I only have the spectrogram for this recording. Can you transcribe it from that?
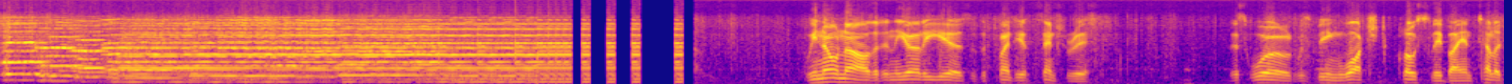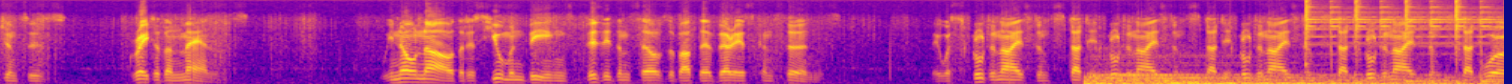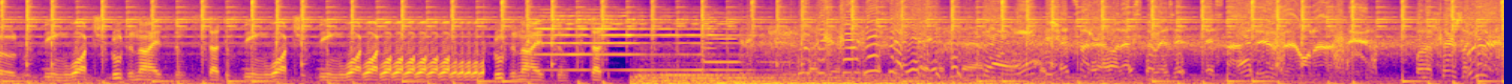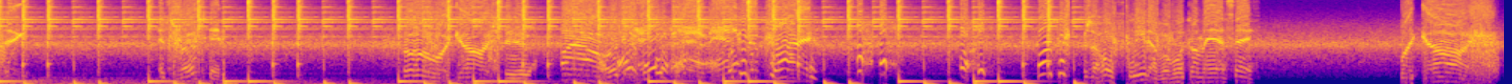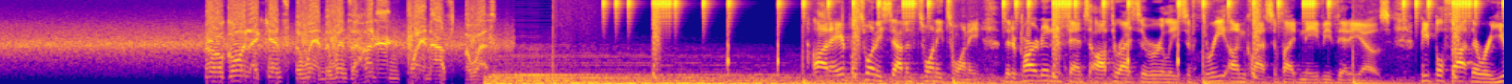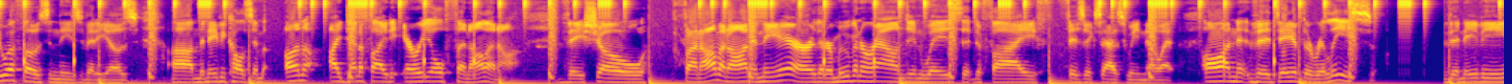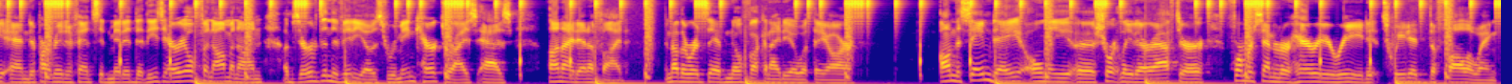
We know now that in the early years of the 20th century, this world was being watched closely by intelligences greater than man's. We know now that as human beings busied themselves about their various concerns, they were scrutinized and studied, scrutinized and studied, scrutinized and studied, scrutinized and studied. World was being watched, scrutinized and studied, being watched, being watched, scrutinized and studied. A of them. Look on the ASA. my gosh. They're all going against the wind. The wind's 120 knots from the west. On April 27, 2020, the Department of Defense authorized the release of three unclassified Navy videos. People thought there were UFOs in these videos. Um, the Navy calls them unidentified aerial phenomena. They show phenomenon in the air that are moving around in ways that defy physics as we know it. On the day of the release, the Navy and Department of Defense admitted that these aerial phenomenon observed in the videos remain characterized as unidentified. In other words, they have no fucking idea what they are. On the same day, only uh, shortly thereafter, former Senator Harry Reid tweeted the following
